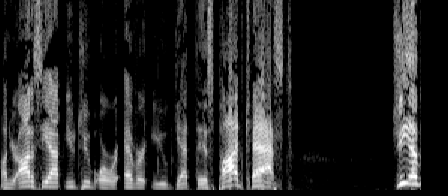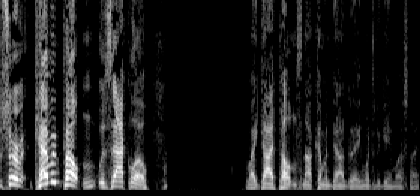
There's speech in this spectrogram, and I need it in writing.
on your Audacy app, YouTube, or wherever you get this podcast. GM survey Kevin Pelton with Zach Lowe. My guy Pelton's not coming down today. He went to the game last night.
